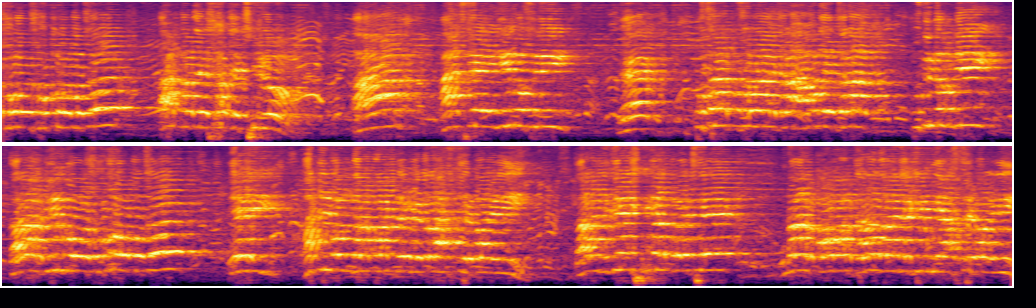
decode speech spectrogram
ষোলো, সতেরো বছর আপনাদের সাথে ছিল। আর আজকে এই নির্বাচনী আহ, প্রচার প্রচারণা যারা আমাদের যারা প্রতিদ্বন্দ্বী তারা দীর্ঘ সতেরো বছর এই হাতিবন্ধা পার্টির ভেতরে আসতে পারেনি তারা নিজেই স্বীকার করেছে উনার বাবা জানা যায় নাকি উনি আসতে পারেনি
